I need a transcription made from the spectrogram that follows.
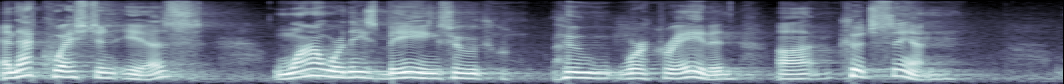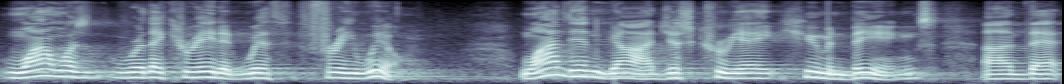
And that question is why were these beings who, who were created uh, could sin? Why was, were they created with free will? Why didn't God just create human beings uh, that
